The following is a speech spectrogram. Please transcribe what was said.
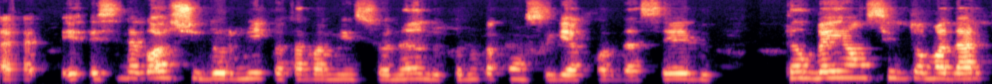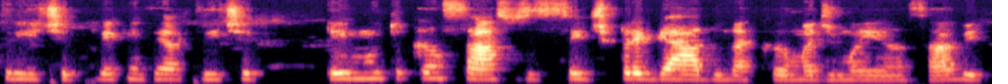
é, esse negócio de dormir que eu estava mencionando, que eu nunca consegui acordar cedo, também é um sintoma da artrite, porque quem tem artrite tem muito cansaço, se sente pregado na cama de manhã, sabe?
